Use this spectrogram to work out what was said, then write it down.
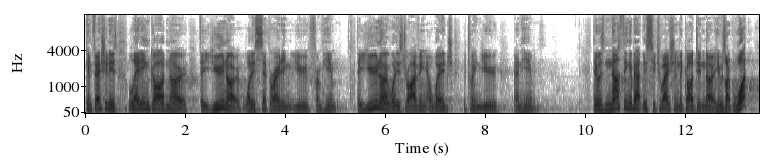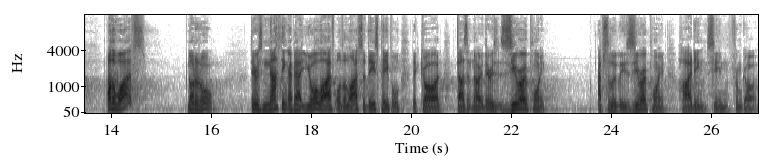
Confession is letting God know that you know what is separating you from him, that you know what is driving a wedge between you and him. There was nothing about this situation that God didn't know. He was like, What? Other wives? Not at all. There is nothing about your life or the lives of these people that God doesn't know. There is zero point, absolutely zero point, hiding sin from God.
